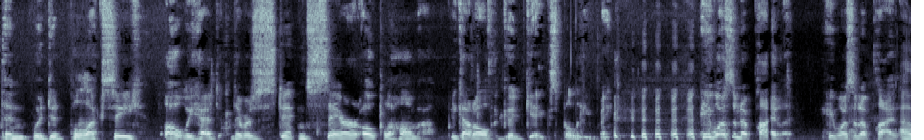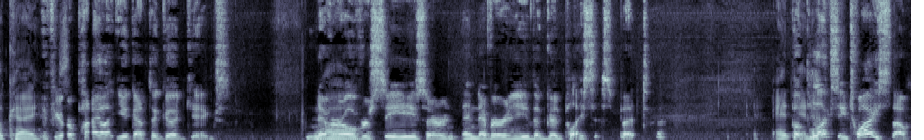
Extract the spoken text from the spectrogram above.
then we did Biloxi. Oh, we had there was a stint in Sayre, Oklahoma. We got all the good gigs, believe me. he wasn't a pilot. He wasn't a pilot. okay. If you're a pilot, you got the good gigs. Never Wow. overseas or and never any of the good places. But uh, and, but and Biloxi twice though.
